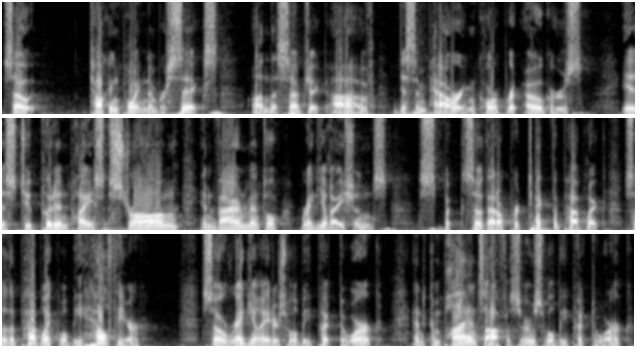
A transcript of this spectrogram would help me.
so talking point number six on the subject of disempowering corporate ogres is to put in place strong environmental regulations so that'll protect the public, so the public will be healthier, so regulators will be put to work, and compliance officers will be put to work,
